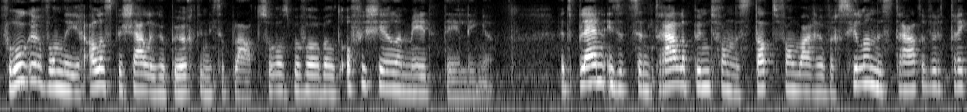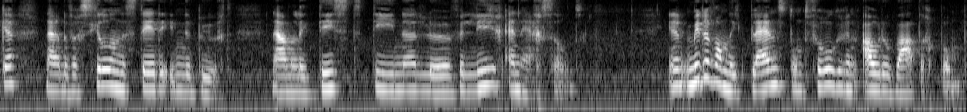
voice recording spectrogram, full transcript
Vroeger vonden hier alle speciale gebeurtenissen plaats, zoals bijvoorbeeld officiële mededelingen. Het plein is het centrale punt van de stad van waar er verschillende straten vertrekken naar de verschillende steden in de buurt, namelijk Diest, Tiene, Leuven, Lier en Herselt. In het midden van dit plein stond vroeger een oude waterpomp.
